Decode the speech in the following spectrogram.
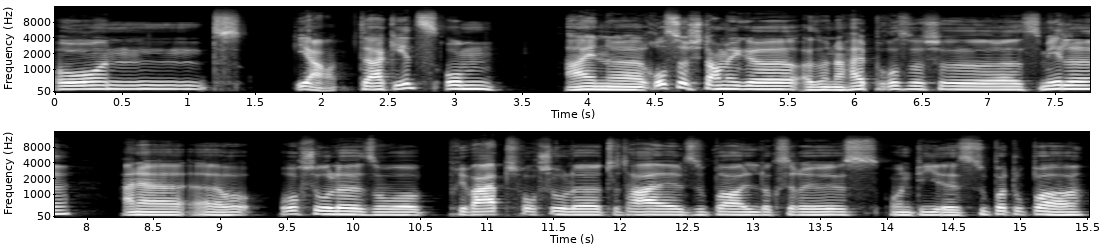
Und ja, da geht's um eine russischstammige, also eine halbrussisches Mädel, eine äh, Hochschule, so Privathochschule, total super luxuriös und die ist super duper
